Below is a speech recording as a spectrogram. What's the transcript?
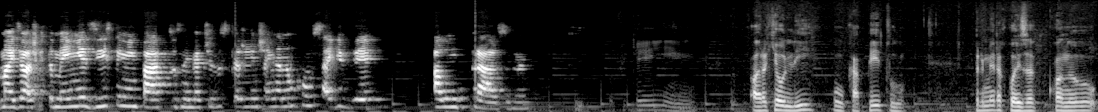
mas eu acho que também existem impactos negativos que a gente ainda não consegue ver a longo prazo, né? Eu fiquei. A hora que eu li o capítulo, primeira coisa, quando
